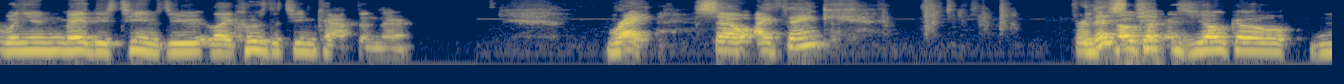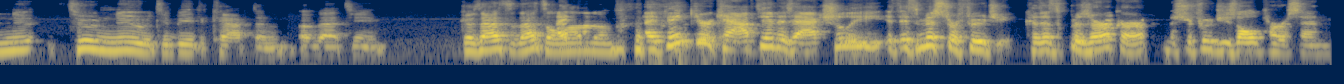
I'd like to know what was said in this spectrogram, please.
when you made these teams. Do you like who's the team captain there? Right. So I think for is this Yoko, team, is Yoko new, too new to be the captain of that team? Because that's that's a I, lot of. I think your captain is actually it's Mr. Fuji because it's Berserker, Mr. Fuji's old person.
